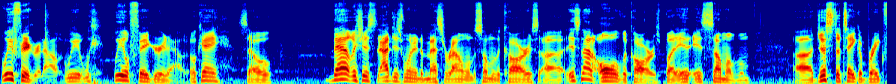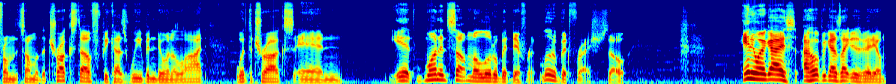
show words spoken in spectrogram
We figure it out. We, we, we'll figure it out, okay? So, that was just... I just wanted to mess around with some of the cars. Uh, it's not all the cars, but it is some of them. Uh, just to take a break from some of the truck stuff, because we've been doing a lot with the trucks and it wanted something a little bit different, a little bit fresh. So, anyway, guys, I hope you guys liked this video.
